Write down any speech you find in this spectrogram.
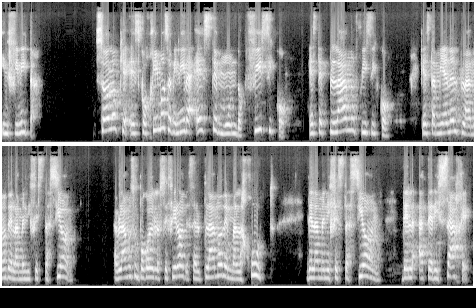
infinita. Solo que escogimos a venir a este mundo físico, este plano físico, que es también el plano de la manifestación Hablamos un poco de los sefirotes, el plano de Malhut, de la manifestación, del aterrizaje.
